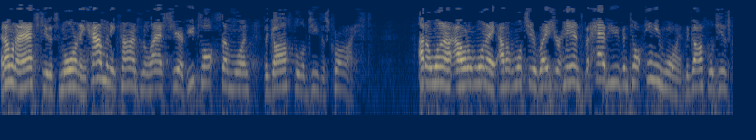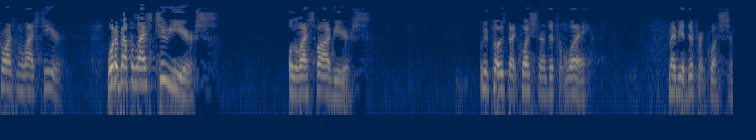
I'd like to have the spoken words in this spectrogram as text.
And I want to ask you this morning, how many times in the last year have you taught someone the gospel of Jesus Christ? I don't want to, I don't want to, I don't want you to raise your hands, but have you even taught anyone the gospel of Jesus Christ in the last year? What about the last two years? Or the last five years? Let me pose that question a different way. Maybe a different question.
